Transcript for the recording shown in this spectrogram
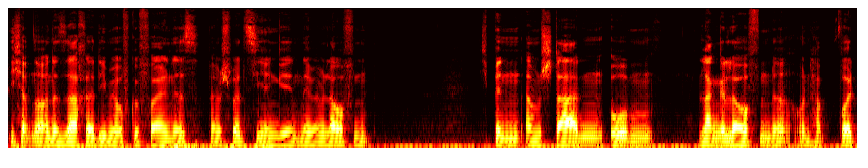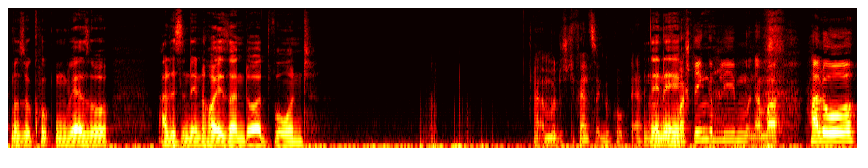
Ich habe noch eine Sache, die mir aufgefallen ist beim Spazierengehen, ne, beim Laufen. Ich bin am Staden oben lang gelaufen, ne, und hab, wollte mal so gucken, wer so alles in den Häusern dort wohnt. Einmal durch die Fenster geguckt. Einfach. Nee, nee. Mal stehen geblieben und einmal, hallo,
